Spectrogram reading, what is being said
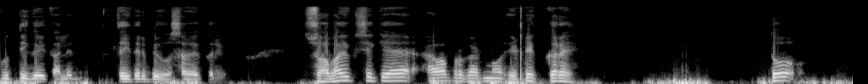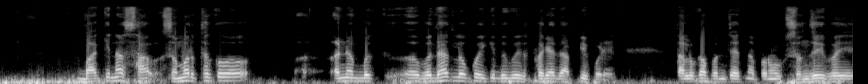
કૃત્ય ગઈકાલે ચૈતરભાઈ વસાવે કર્યું. સ્વાભાવિક છે કે આવા પ્રકારનો એટેક કરે તો બાકીના સમર્થકો અને બધા જ લોકોએ કીધું કે ફરિયાદ આપવી પડે. તાલુકા પંચાયતના પ્રમુખ સંજયભાઈએ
